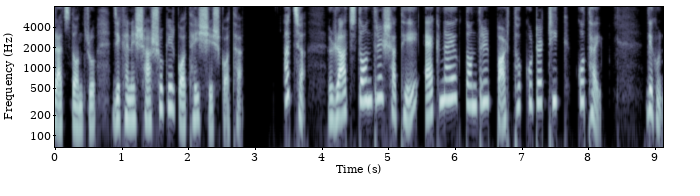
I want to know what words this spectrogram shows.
রাজতন্ত্র, যেখানে শাসকের কথাই শেষ কথা। আচ্ছা রাজতন্ত্রের সাথে একনায়কতন্ত্রের পার্থক্যটা ঠিক কোথায়? দেখুন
